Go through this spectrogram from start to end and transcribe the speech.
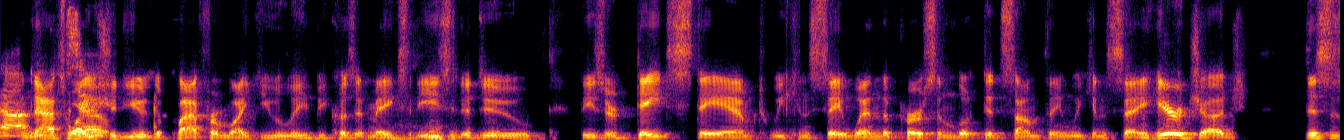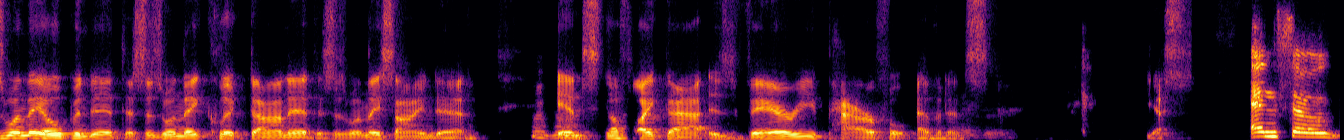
Um, And that's why you should use a platform like Yuli because it makes it easy to do. These are date stamped. We can say when the person looked at something, we can say, here, judge, this is when they opened it. This is when they clicked on it. This is when they signed it. Mhm. And stuff like that is very powerful evidence. Yes, And so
